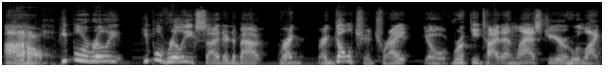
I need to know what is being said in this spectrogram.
Um, No. People are really people really excited about Greg Greg Dulcich, right? You know, rookie tight end last year who like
